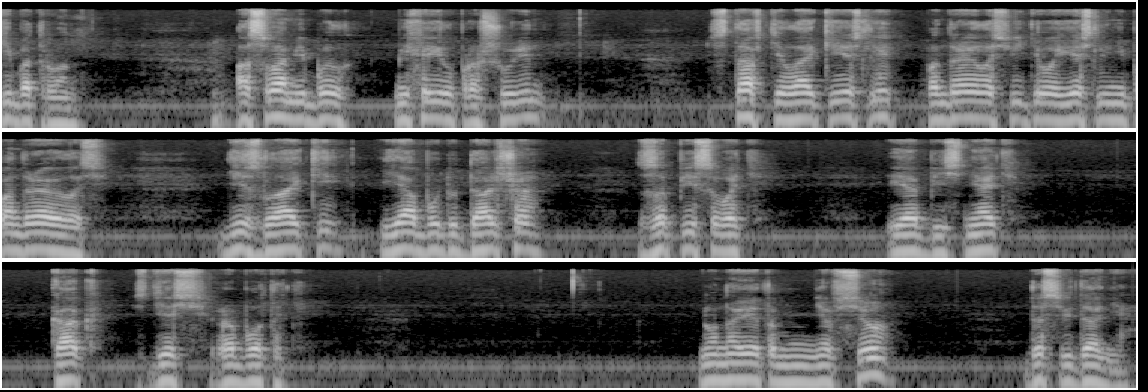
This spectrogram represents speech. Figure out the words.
Кибатрон. А с вами был Михаил Прошурин. Ставьте лайки, если понравилось видео. Если не понравилось, дизлайки. Я буду дальше записывать и объяснять, как здесь работать. Ну, на этом у меня все. До свидания.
